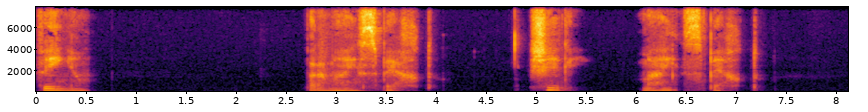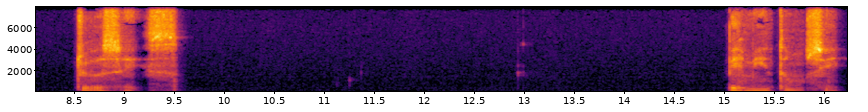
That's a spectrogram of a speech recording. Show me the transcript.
Venham para mais perto. Cheguem mais perto de vocês. Permitam-se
